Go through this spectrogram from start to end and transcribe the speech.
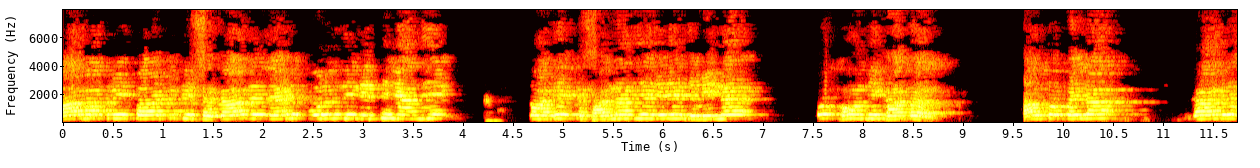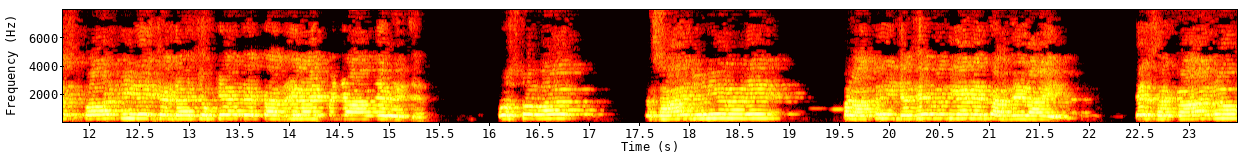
ਆਮ ਆਦਮੀ ਪਾਰਟੀ ਦੀ ਸਰਕਾਰ ਨੇ ਲੈਂਡ ਪੂਲਿੰਗ ਦੀ ਨੀਤੀ ਲਿਆਂਦੀ। ਤੁਹਾਡੇ ਕਿਸਾਨਾਂ ਦੀਆਂ ਜਿਹੜੀਆਂ ਜ਼ਮੀਨਾਂ ਉਹ ਖੋਣ ਦੀ ਖਾਤਰ ਸਭ ਤੋਂ ਪਹਿਲਾਂ ਕਾਂਗਰਸ ਪਾਰਟੀ ਨੇ ਝੰਡਾ ਚੁੱਕਿਆ ਤੇ ਧਰਨੇ ਲਾਏ ਪੰਜਾਬ ਦੇ ਵਿੱਚ। ਉਸ ਤੋਂ ਬਾਅਦ ਕਿਸਾਨ ਯੂਨੀਅਨਾਂ ਨੇ ਭਰਾਤਰੀ ਜਥੇਬੰਦੀਆਂ ਨੇ ਧਰਨੇ ਲਾਏ ਤੇ ਸਰਕਾਰ ਨੂੰ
